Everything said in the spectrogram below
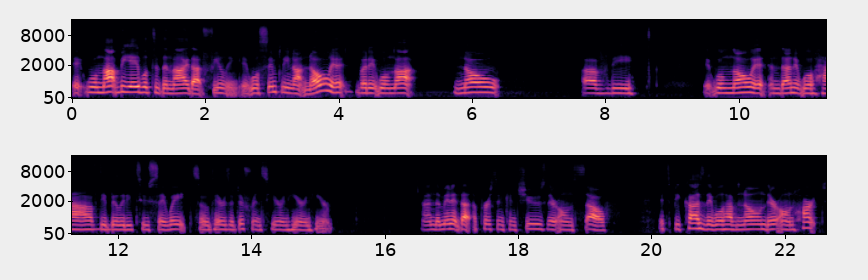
it will not be able to deny that feeling. It will simply not know it, but it will not know of the it will know it and then it will have the ability to say wait so there's a difference here and here and here. And the minute that a person can choose their own self it's because they will have known their own heart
